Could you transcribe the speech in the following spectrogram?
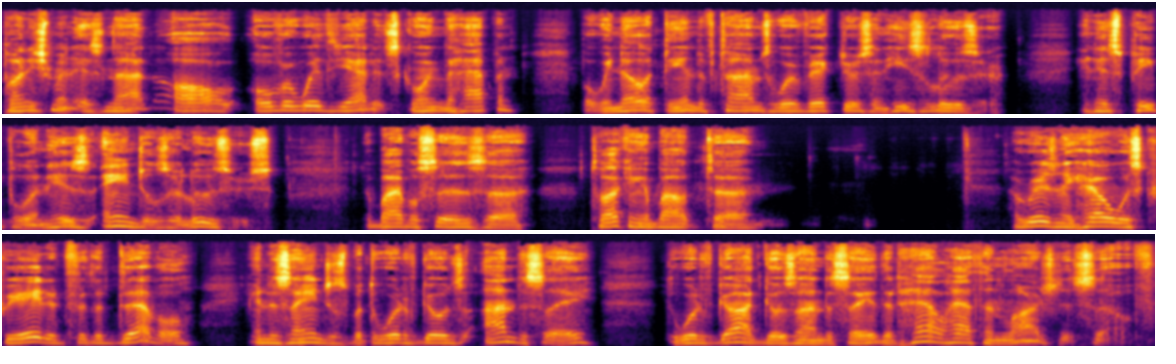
punishment is not all over with yet. It's going to happen. But we know at the end of times we're victors and he's a loser. And his people and his angels are losers. The Bible says, uh, talking about uh, originally hell was created for the devil and his angels, but the Word of God's on to say the Word of God goes on to say that hell hath enlarged itself.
